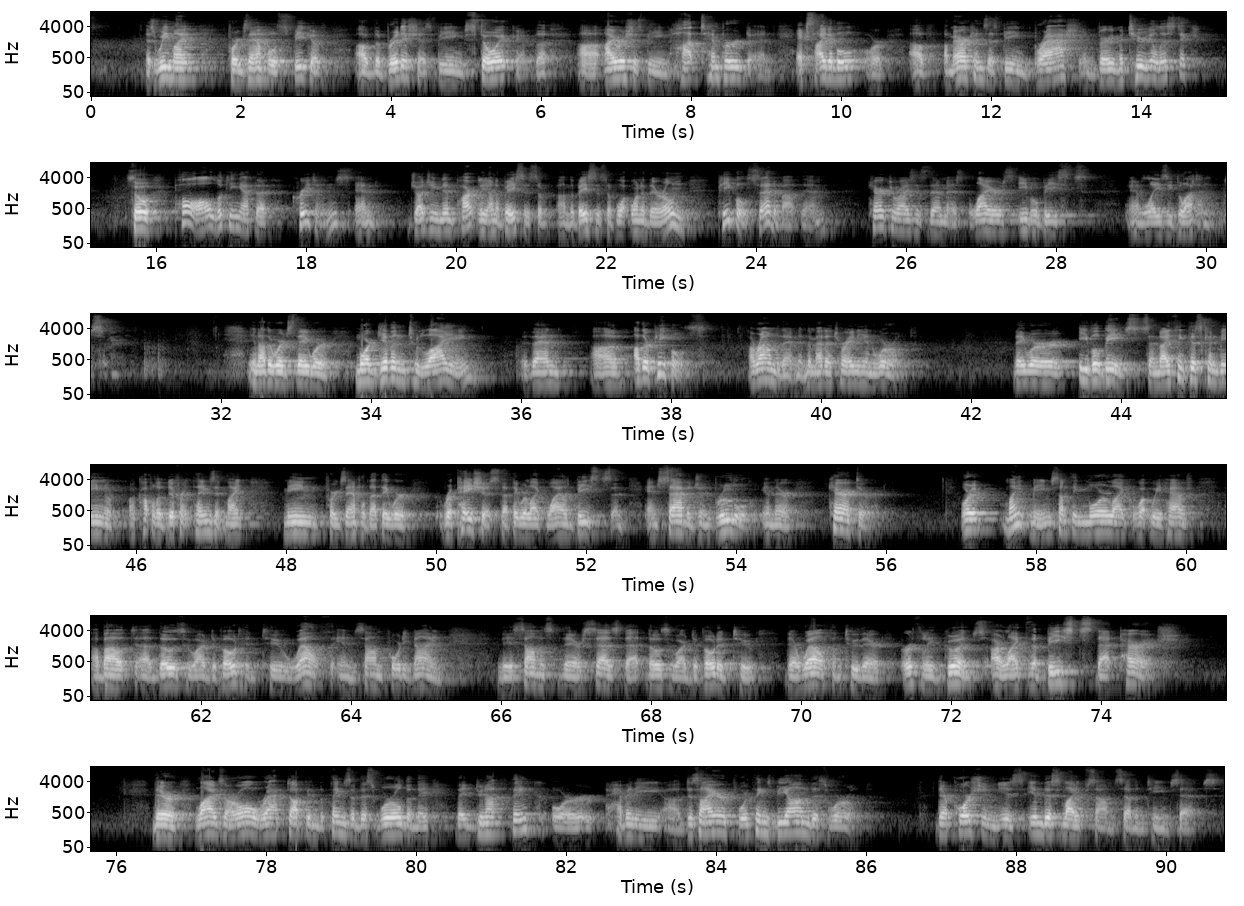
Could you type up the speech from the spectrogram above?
As we might, for example, speak of, of the British as being stoic, of the uh, Irish as being hot tempered and excitable, or of Americans as being brash and very materialistic. So, Paul, looking at the Cretans and judging them partly on, a basis of, on the basis of what one of their own people said about them, characterizes them as liars, evil beasts, and lazy gluttons. In other words, they were more given to lying than uh, other peoples around them in the Mediterranean world. They were evil beasts, and I think this can mean a, a couple of different things. It might mean, for example, that they were rapacious, that they were like wild beasts and, and savage and brutal in their character. Or it might mean something more like what we have about uh, those who are devoted to wealth in Psalm 49. The psalmist there says that those who are devoted to their wealth and to their earthly goods are like the beasts that perish. Their lives are all wrapped up in the things of this world, and they, they do not think or have any uh, desire for things beyond this world. Their portion is in this life, Psalm 17 says.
